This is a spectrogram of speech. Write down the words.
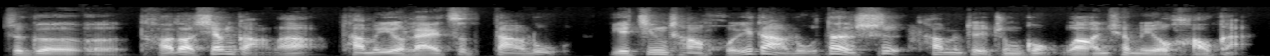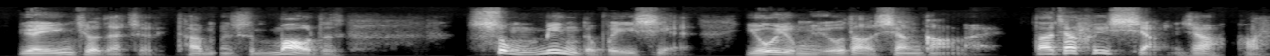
这个逃到香港了，他们又来自大陆，也经常回大陆，但是他们对中共完全没有好感，原因就在这里，他们是冒着送命的危险游泳游到香港来。大家可以想一下哈，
